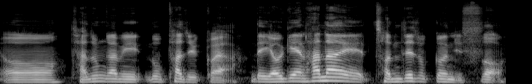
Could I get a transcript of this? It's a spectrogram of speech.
어 자존감이 높아질 거야. 근데 여기엔 하나의 전제 조건이 있어.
